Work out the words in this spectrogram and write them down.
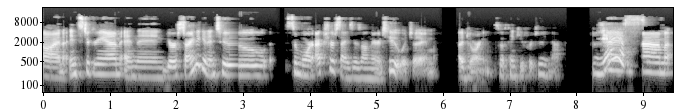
on Instagram, and then you're starting to get into some more exercises on there too, which I'm adoring. So thank you for doing that. Yes. And, um,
